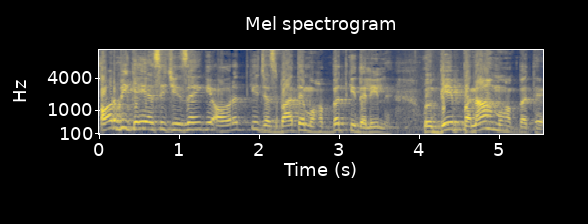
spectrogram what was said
اور بھی کئی ایسی چیزیں ہیں کہ عورت کی جذبات محبت کی دلیل ہے وہ بے پناہ محبت ہے۔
